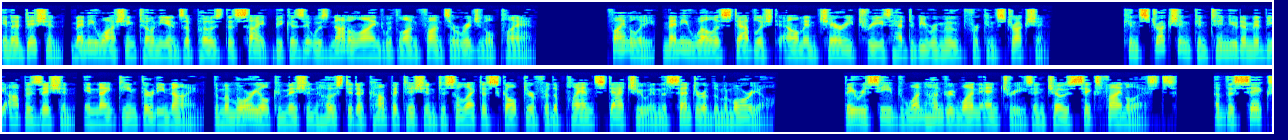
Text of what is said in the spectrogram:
In addition, many Washingtonians opposed the site because it was not aligned with L'Enfant's original plan. Finally, many well-established elm and cherry trees had to be removed for construction. Construction continued amid the opposition. In 1939, the Memorial Commission hosted a competition to select a sculptor for the planned statue in the center of the memorial. They received 101 entries and chose six finalists. Of the six,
